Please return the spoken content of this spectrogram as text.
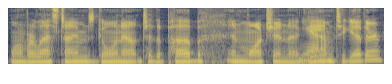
one of our last times going out to the pub and watching a Yeah. game together.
